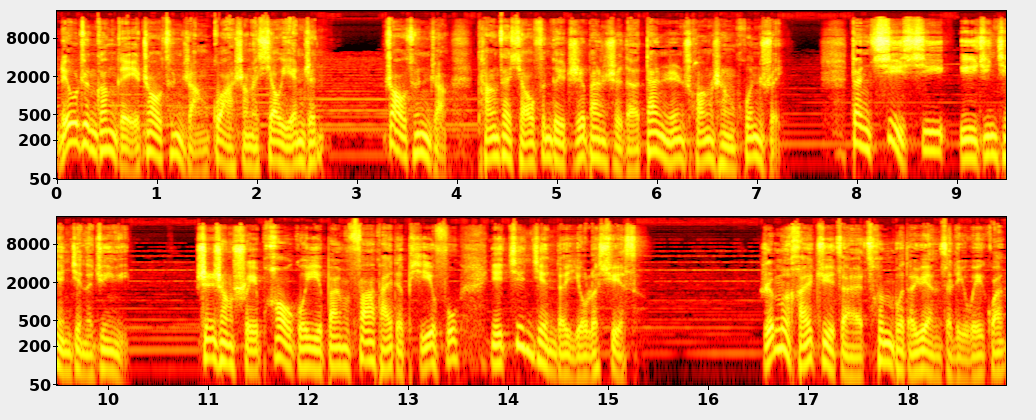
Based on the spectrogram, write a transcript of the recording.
刘振刚给赵村长挂上了消炎针。赵村长躺在小分队值班室的单人床上昏睡，但气息已经渐渐的均匀，身上水泡过一般发白的皮肤也渐渐的有了血色。人们还聚在村部的院子里围观。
